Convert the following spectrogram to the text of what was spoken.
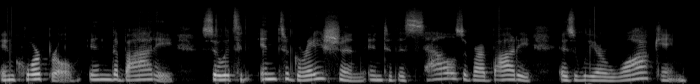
incorporal, in the body. So it's an integration into the cells of our body as we are walking,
